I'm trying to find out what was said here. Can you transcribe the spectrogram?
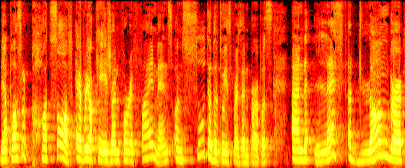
the apostle cuts off every occasion for refinements unsuitable to his present purpose, and lest a longer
